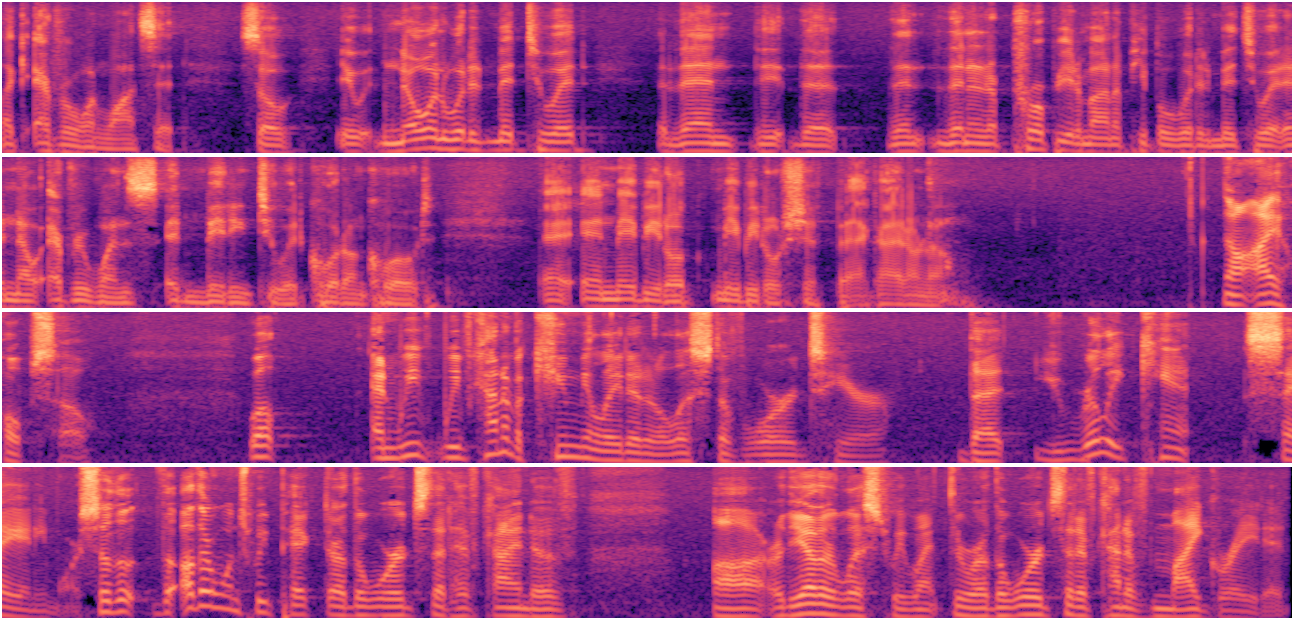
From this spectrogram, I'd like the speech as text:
like everyone wants it. So it, no one would admit to it. And then the, the then then an appropriate amount of people would admit to it, and now everyone's admitting to it, quote unquote. And maybe it'll maybe it'll shift back. I don't know. No, I hope so. Well, and we've we've kind of accumulated a list of words here that you really can't say anymore. So the the other ones we picked are the words that have kind of uh, or the other list we went through are the words that have kind of migrated.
